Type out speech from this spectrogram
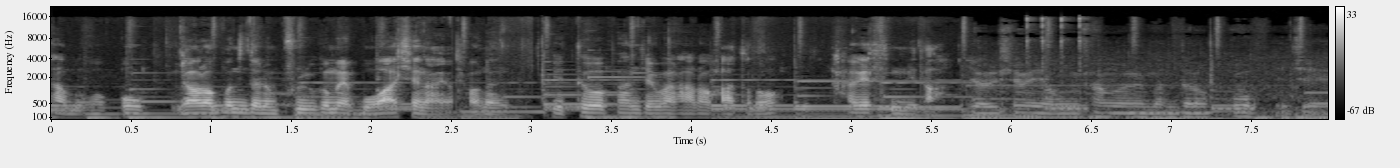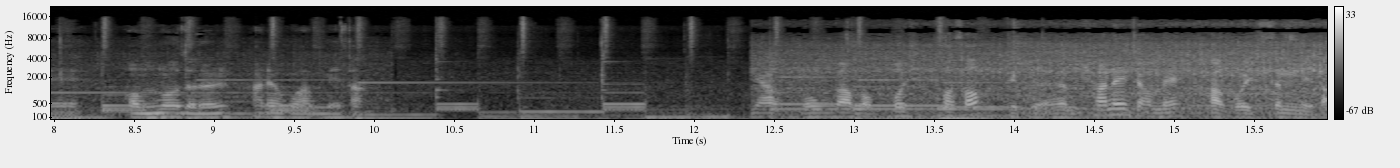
다 먹었고 여러분들은 불금에 뭐 하시나요? 저는 유튜브 편집을 하러 가도록 하겠습니다. 열심히 영상을 만들었고 이제 업로드를 하려고 합니다. 그냥 뭔가 먹고 싶어서 지금 편의점에 가고 있습니다.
